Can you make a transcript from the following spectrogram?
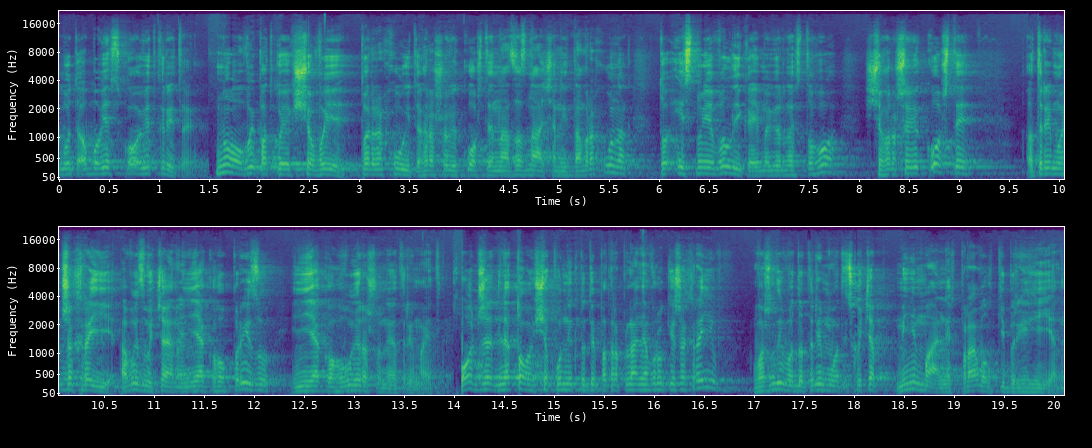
бути обов'язково відкритою. Ну, у випадку, якщо ви перерахуєте грошові кошти на зазначений там рахунок, то існує велика ймовірність того, що грошові кошти отримують шахраї, а ви, звичайно, ніякого призу і ніякого виграшу не отримаєте. Отже, для того, щоб уникнути потрапляння в руки шахраїв, важливо дотримуватись хоча б мінімальних правил кібергігієни.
